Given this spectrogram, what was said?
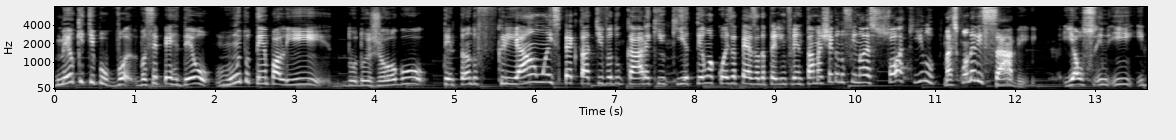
meio que tipo, você perdeu muito tempo ali do, do jogo tentando criar uma expectativa do cara que, que ia ter uma coisa pesada para ele enfrentar, mas chega no final é só aquilo. Mas quando ele sabe e, e,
